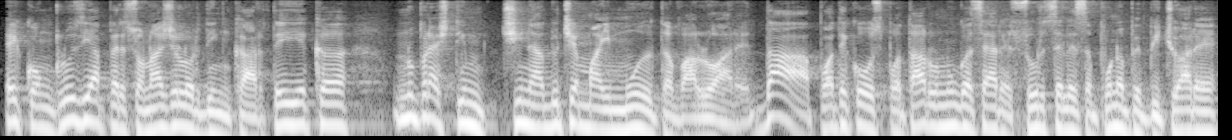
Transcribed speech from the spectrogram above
E, concluzia personajelor din carte e că nu prea știm cine aduce mai multă valoare. Da, poate că ospătarul nu găsea resursele să pună pe picioare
